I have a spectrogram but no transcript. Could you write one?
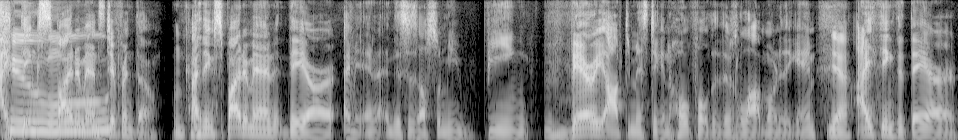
I think Spider Man's different though. Okay. I think Spider Man, they are. I mean, and, and this is also me being very optimistic and hopeful that there's a lot more to the game. Yeah. I think that they are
